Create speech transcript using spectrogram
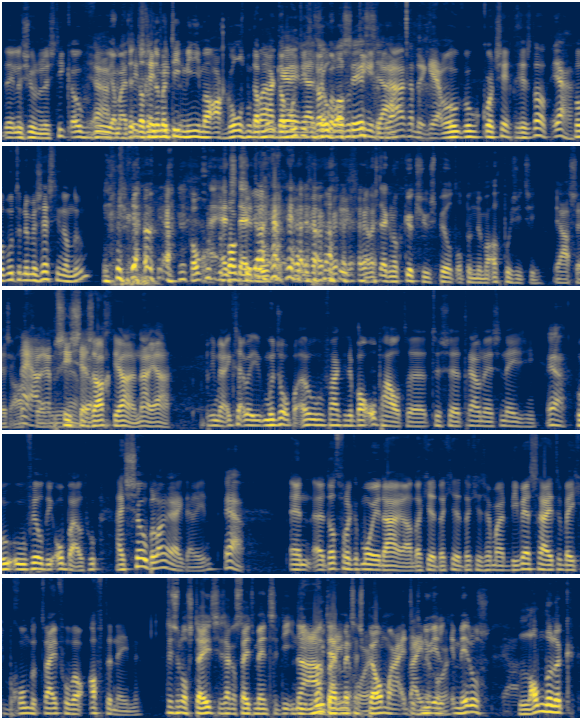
de hele journalistiek over viel. Ja, Ja, maar het dat is dat de nummer type- 10 minimaal 8 goals moet Dan, maken. moet, dan moet hij Ja, zich ook wel als een 10 assists, ja. gedragen. Denk ja, maar hoe, hoe kortzichtig is dat? Ja. Wat moet de nummer 16 dan doen? Gewoon goed op de En bank zitten. ja, maar sterker nog, Kuksu speelt op een nummer 8 positie. Ja, 6, 8. Nou ja, ja, precies, 6-8. Ja. nou ja. Prima. Ik zei, je moet zo op, hoe vaak hij de bal ophaalt eh, tussen uh, Trouwen en Senezi. Ja, Hoe, hoeveel die opbouwt. Hoe, hij is zo belangrijk daarin. ja. En eh, dat vond ik het mooie daaraan. Dat je, dat je, dat je zeg maar, die wedstrijd een beetje begon de twijfel wel af te nemen. Het is er nog steeds. Er zijn nog steeds mensen die, die Nou, moeite hebben met zijn spel. Maar het is nu in- inmiddels landelijk.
